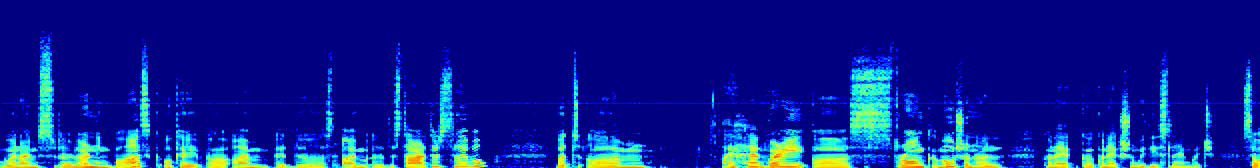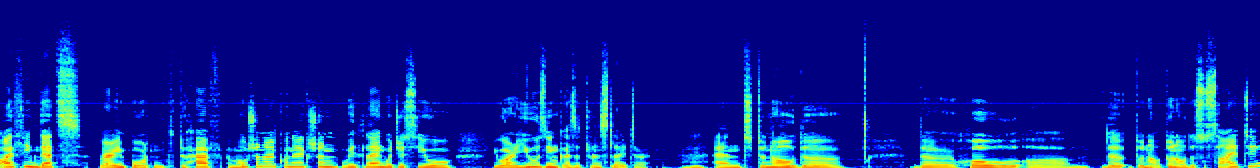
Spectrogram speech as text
when I'm uh, learning Basque, okay, uh, I'm at the I'm at the starters level, but um, I have very uh, strong emotional connect, uh, connection with this language. So I think that's very important to have emotional connection with languages you you are using as a translator, Mhm. and to know the the whole um, the to know to know the society,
